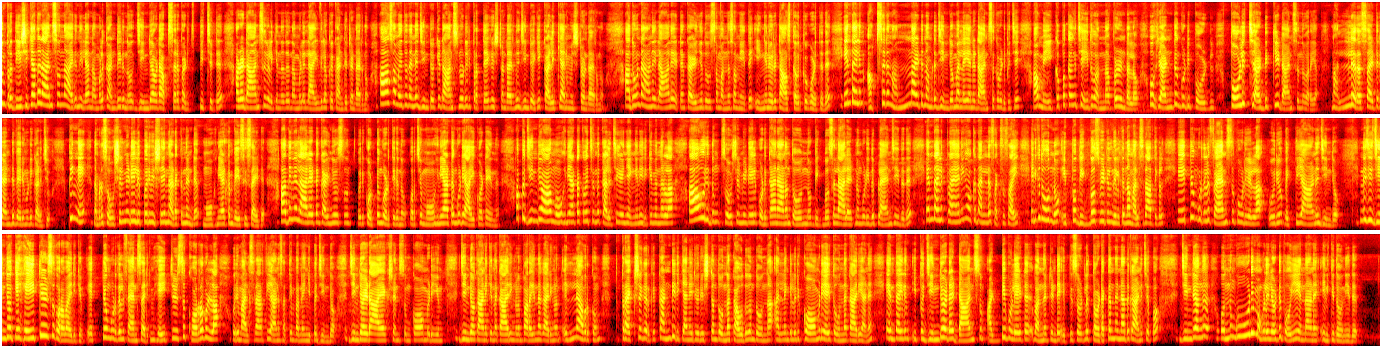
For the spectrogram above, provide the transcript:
ഒട്ടും പ്രതീക്ഷിക്കാത്ത ഡാൻസ് ഒന്നും ആയിരുന്നില്ല. നമ്മൾ കണ്ടിരുന്നു ജിന്റെ അവിടെ അപ്സര പഠിപ്പിച്ചിട്ട് അവിടെ ഡാൻസ് കളിക്കുന്നത് നമ്മൾ ലൈവിലൊക്കെ കണ്ടിട്ടുണ്ടായിരുന്നു. ആ സമയത്ത് തന്നെ ജിൻഡോയ്ക്ക് ഡാൻസിനോട് ഒരു പ്രത്യേക ഇഷ്ടമുണ്ടായിരുന്നു ജിൻഡോയ്ക്ക് കളിക്കാനും ഇഷ്ടമുണ്ടായിരുന്നു അതുകൊണ്ടാണ് ലാലേട്ടൻ കഴിഞ്ഞ ദിവസം വന്ന സമയത്ത് ഇങ്ങനെ ഒരു ടാസ്ക് അവർക്ക് കൊടുത്തത്. എന്തായാലും അപ്സര നന്നായിട്ട് നമ്മുടെ ജിൻഡോ മല്ലയ്യനെ ഡാൻസ് ഒക്കെ പഠിപ്പിച്ച് ആ മേക്കപ്പ് ഒക്കെ അങ്ങ് ചെയ്ത് വന്നപ്പോഴുണ്ടല്ലോ. ഓ രണ്ടും കൂടി പൊളി പൊളിച്ചടുക്കി ഡാൻസ് എന്ന് പറയാം. നല്ല രസമായിട്ട് രണ്ടുപേരും കൂടി കളിച്ചു. പിന്നെ നമ്മുടെ സോഷ്യൽ മീഡിയയിൽ ഇപ്പോൾ ഒരു വിഷയം നടക്കുന്നുണ്ട് മോഹിനിയാട്ടം ബേസിസ് ആയിട്ട്. അതിന് ലാലേട്ടൻ കഴിഞ്ഞ ദിവസം ഒരു കൊട്ടും കൊടുത്തിരുന്നു. കുറച്ച് മോഹിനിയാട്ടം കൂടി ആയിക്കോട്ടെ എന്ന്. അപ്പോൾ ജിൻഡോ ആ മോഹിനിയാട്ടമൊക്കെ വെച്ചൊന്ന് കളിച്ചു കഴിഞ്ഞാൽ എങ്ങനെ ഇരിക്കുമെന്നുള്ള ആ ഒരു ഇതും സോഷ്യൽ മീഡിയയിൽ കൊടുക്കാനാണെന്ന് തോന്നുന്നു. ബിഗ് ബോസും ലാലേട്ടനും കൂടി ഇത് പ്ലാൻ ചെയ്തത്. എന്തായാലും പ്ലാനിങ് ഒക്കെ നല്ല സക്സസ് ആയി. എനിക്ക് തോന്നുന്നു ഇപ്പോൾ ബിഗ് ബോസ് വീട്ടിൽ നിൽക്കുന്ന മത്സരാർത്ഥികൾ ഏറ്റവും കൂടുതൽ ഫാൻസ് കൂടിയുള്ള ഒരു വ്യക്തിയാണ് ജിൻഡോ. എന്ന് വെച്ചാൽ ജിൻഡോയ്ക്ക് ഹെയ്റ്റേഴ്സ് കുറവായിരിക്കും. ഏറ്റവും കൂടുതൽ ഫാൻസ് ആയിരിക്കും. ഹെയ്റ്റേഴ്സ് കുറവുള്ള മത്സരാർത്ഥിയാണ് സത്യം പറഞ്ഞു കഴിഞ്ഞാൽ ഇപ്പോൾ ജിൻഡോ. ജിൻഡോയുടെ ആക്ഷൻസും കോമഡിയും ജിൻഡോ കാണിക്കുന്ന കാര്യങ്ങളും പറയുന്ന കാര്യങ്ങളും എല്ലാവർക്കും പ്രേക്ഷകർക്ക് കണ്ടിരിക്കാനായിട്ട് ഒരു ഇഷ്ടം തോന്നുന്ന കൗതുകം തോന്നുന്ന അല്ലെങ്കിൽ ഒരു കോമഡിയായി തോന്നുന്ന കാര്യമാണ്. എന്തായാലും ഇപ്പോൾ ജിൻഡോയുടെ ഡാൻസും അടിപൊളിയായിട്ട് വന്നിട്ടുണ്ട്. എപ്പിസോഡിൽ തുടക്കം തന്നെ അത് കാണിച്ചപ്പോൾ ജിൻഡോ അങ്ങ് ഒന്നും കൂടി മുകളിലോട്ട് പോയി എന്നാണ് എനിക്ക് തോന്നിയത്.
